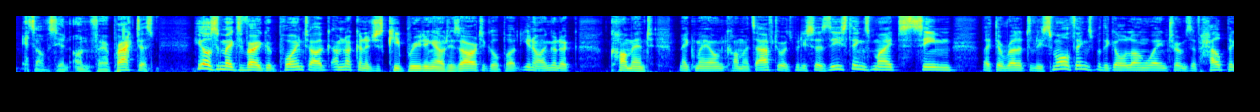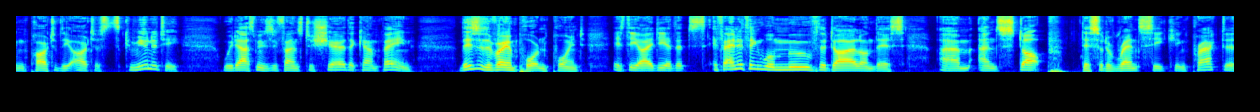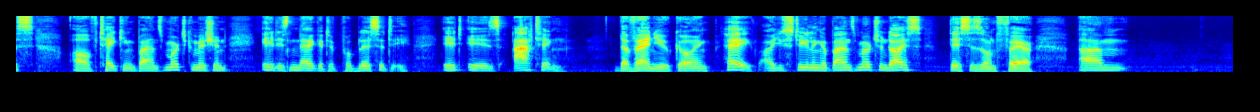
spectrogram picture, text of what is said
it's obviously an unfair practice. He also makes a very good point. i am not going to just keep reading out his article, but you know, I'm going to comment, make my own comments afterwards. But he says these things might seem like they're relatively small things, but they go a long way in terms of helping part of the artist's community. We'd ask music fans to share the campaign. This is a very important point. Is the idea that if anything will move the dial on this um, and stop this sort of rent-seeking practice of taking bands merch commission, it is negative publicity. It is atting the venue going, hey, are you stealing a band's merchandise? This is unfair. Um,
